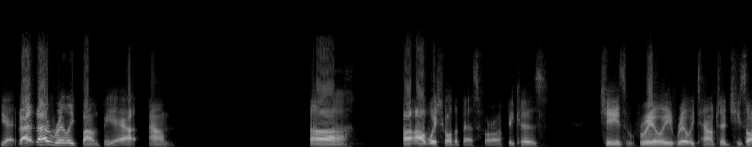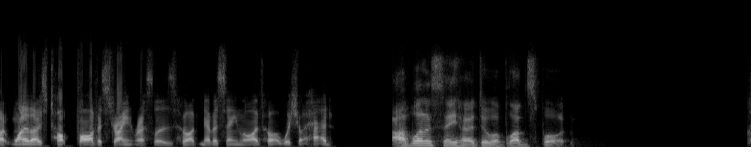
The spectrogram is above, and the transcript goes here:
yeah, that that really bummed me out. Um uh I, I wish all the best for her because she is really, really talented. She's like one of those top five Australian wrestlers who I've never seen live who I wish I had. I want to see her do a blood sport.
